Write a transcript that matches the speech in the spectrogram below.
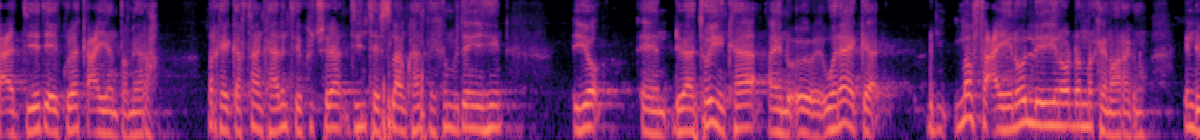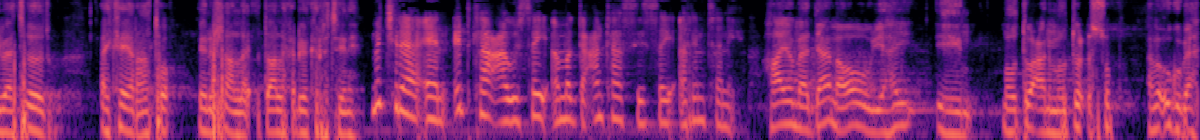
tacadiyadii ay kula kacayeen dameeraha. Markay gartaan kaalintay ku jiraan diinta islaamka halkay ka mudan yihiin iyo dhibaatooyinka aynu wanaagga manfaca aynoo leeyihiin oo dhan markaynu aragno in dhibaatadoodu ay ka yaraato insha alla ka ma jiraa cid kaa caawisay ama gacan kaa siisay arrintani? Hayo maadaama oo uu yahay mowduucan mowduuc cusub ama ugub ah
